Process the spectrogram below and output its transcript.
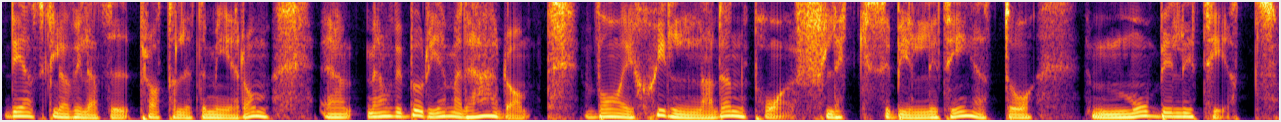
Det skulle jag vilja att vi pratar lite mer om. Eh, men om vi börjar med det här då. Vad är skillnaden på flexibilitet och mobilitet?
